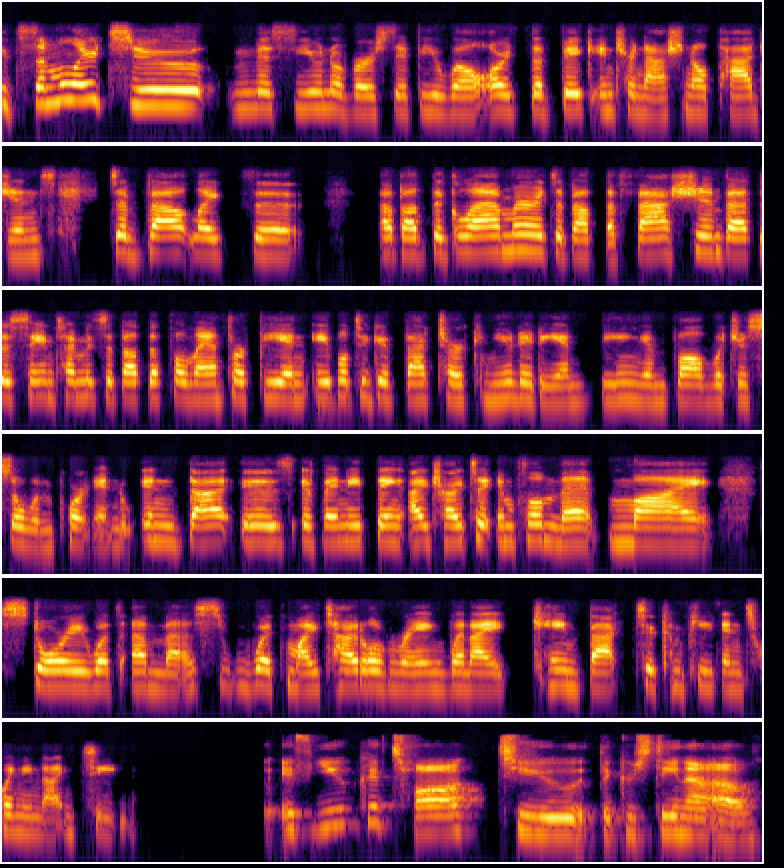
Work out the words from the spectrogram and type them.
it's similar to Miss Universe, if you will, or the big international pageants. It's about like the about the glamour, it's about the fashion, but at the same time, it's about the philanthropy and able to give back to our community and being involved, which is so important. And that is, if anything, I try to implement my story with MS with my title ring when I came back to compete in 2019. If you could talk to the Christina of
